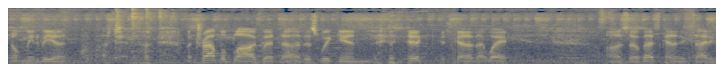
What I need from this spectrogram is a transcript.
Don't mean to be a, a, a travel blog, but uh, this weekend it's kind of that way. Uh, so that's kind of exciting.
